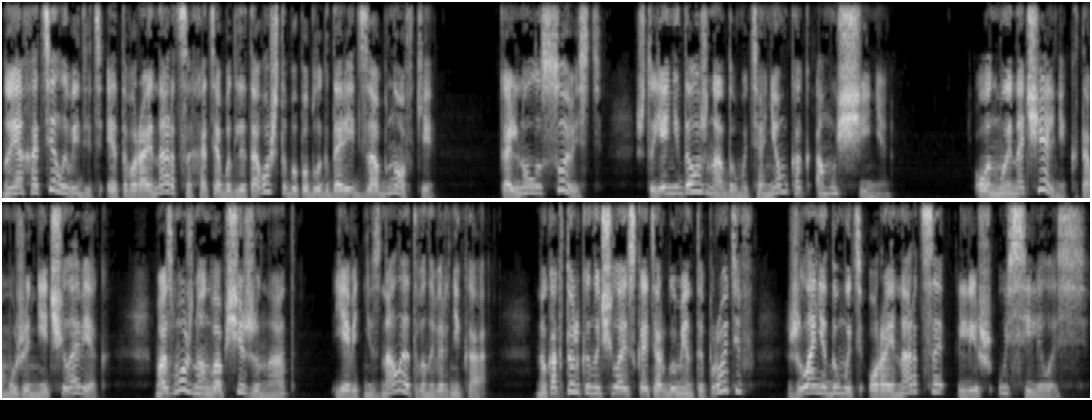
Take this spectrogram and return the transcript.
Но я хотела видеть этого Райнарца хотя бы для того, чтобы поблагодарить за обновки. Кольнула совесть, что я не должна думать о нем как о мужчине. Он мой начальник, к тому же не человек. Возможно, он вообще женат, я ведь не знала этого наверняка. Но как только начала искать аргументы против, желание думать о Райнарце лишь усилилось.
